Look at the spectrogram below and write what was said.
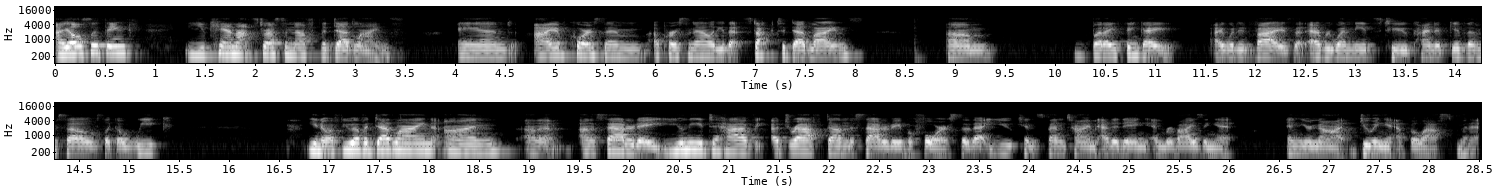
I also think you cannot stress enough the deadlines. And I, of course, am a personality that stuck to deadlines. Um, but I think I, I would advise that everyone needs to kind of give themselves like a week you know, if you have a deadline on on a on a Saturday, you need to have a draft done the Saturday before so that you can spend time editing and revising it and you're not doing it at the last minute.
